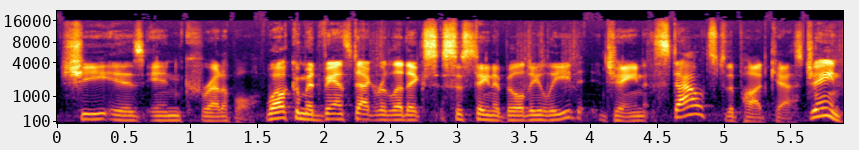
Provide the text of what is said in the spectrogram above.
She is incredible. Welcome, Advanced Agrilytics Sustainability Lead, Jane Stautz, to the podcast. Jane,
